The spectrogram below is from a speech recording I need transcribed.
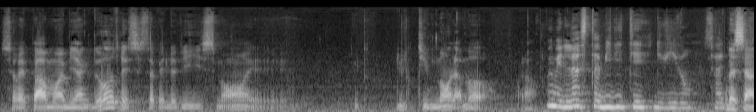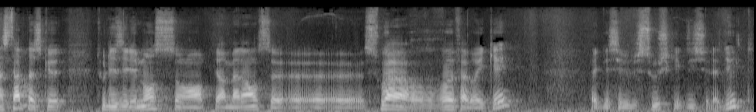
se réparent moins bien que d'autres, et ça s'appelle le vieillissement et ultimement la mort. Oui, mais l'instabilité du vivant, ça ben, C'est instable parce que tous les éléments sont en permanence euh, soit refabriqués, avec des cellules souches qui existent chez l'adulte,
